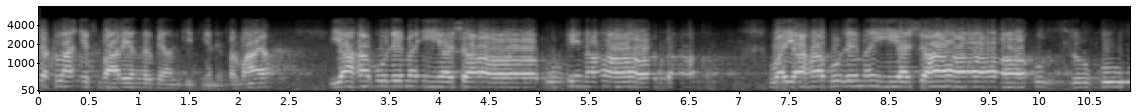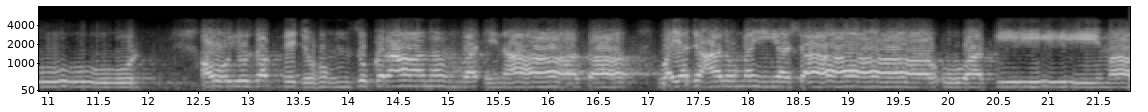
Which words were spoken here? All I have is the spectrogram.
شکل اس بارے اندر بیان کی فرمایا يهب لمن يشاء إناثا ويهب لمن يشاء الذكور أو يزوجهم ذكرانا وإناثا ويجعل من يشاء وكيما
